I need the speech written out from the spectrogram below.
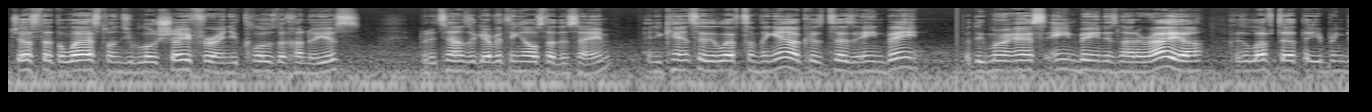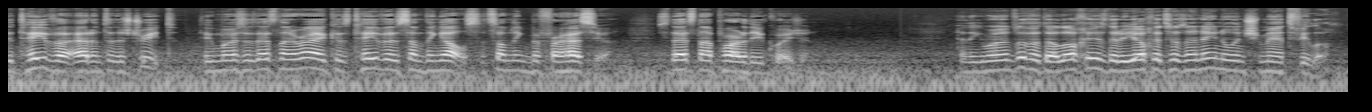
just that the last ones you blow shofar and you close the chanuyas, but it sounds like everything else are the same, and you can't say they left something out because it says ain Bain. But the Gemara asks Ein Bain is not a raya because it left out that you bring the teva out into the street. The Gemara says that's not a raya because teva is something else. It's something b'farhesia. So that's not part of the equation. And the Gemara says that the is that a yachid says anenu in Tefillah.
